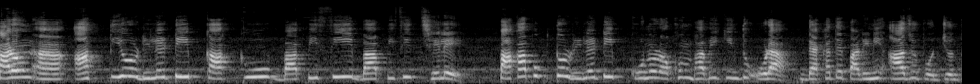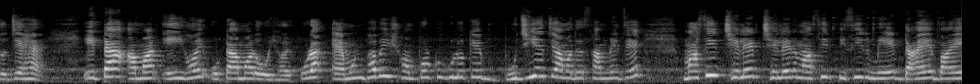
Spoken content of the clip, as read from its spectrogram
কারণ আত্মীয় রিলেটিভ কাকু বা পিসি বা পিসির ছেলে, পাকাপুক্ত রিলেটিভ কোনো রকমভাবেই কিন্তু ওরা দেখাতে পারেনি আজও পর্যন্ত যে হ্যাঁ এটা আমার এই হয়, ওটা আমার ওই হয়। ওরা এমনভাবেই সম্পর্কগুলোকে বুঝিয়েছে আমাদের সামনে যে মাসির ছেলের ছেলের মাসির পিসির মেয়ের ডায়ে বাঁয়ে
